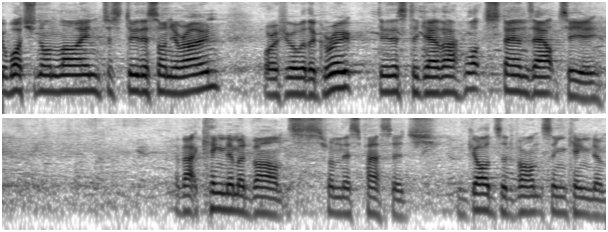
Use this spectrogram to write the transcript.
You're watching online, just do this on your own. Or if you're with a group, do this together. What stands out to you about kingdom advance from this passage? God's advancing kingdom.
